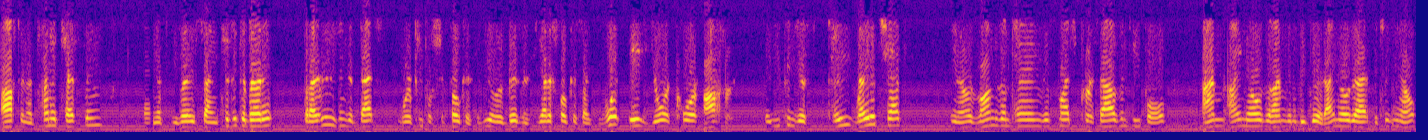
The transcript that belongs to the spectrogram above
often a ton of testing. And you have to be very scientific about it. But I really think that that's where people should focus. If you have a business, you got to focus like, what is your core offer that you can just pay, write a check. You know, as long as I'm paying this much per thousand people, I'm I know that I'm going to be good. I know that between you know,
